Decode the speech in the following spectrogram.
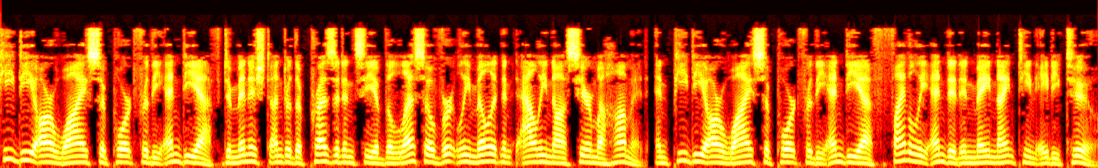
PDRY support for the NDF diminished under the presidency of the less overtly militant Ali Nasir Muhammad, and PDRY support for the NDF finally ended in May 1982.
